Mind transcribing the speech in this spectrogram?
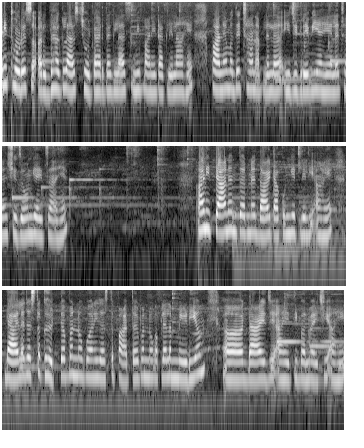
आणि थोडंसं अर्धा ग्लास छोटा अर्धा ग्लास मी पाणी टाकलेलं आहे. पाण्यामध्ये छान आपल्याला ही जी ग्रेव्ही आहे याला छान शिजवून घ्यायचं आहे. आणि त्यानंतरनं डाळ टाकून घेतलेली आहे. डाळला जास्त घट्ट पण नको आणि जास्त पातळ पण नको. आपल्याला मीडियम डाळ जी आहे ती बनवायची आहे.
